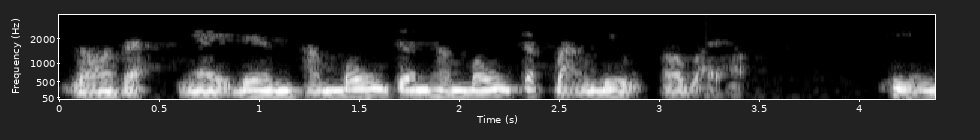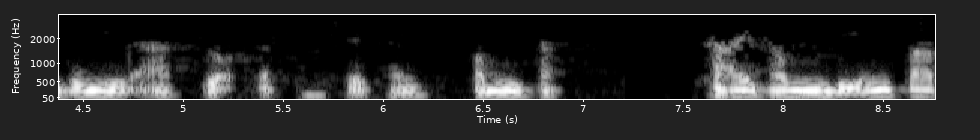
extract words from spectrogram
rõ ràng. Ngày đêm 24 trên 24 các bạn đều có bài học. Thiện cũng như ác rồi, các bạn sẽ thấy không tắc khai thông điển pháp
